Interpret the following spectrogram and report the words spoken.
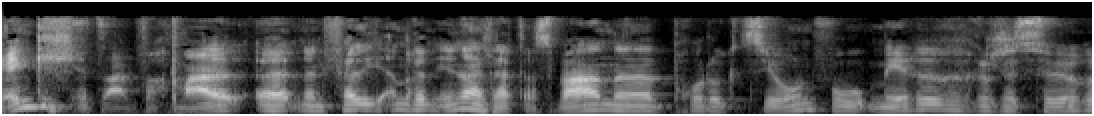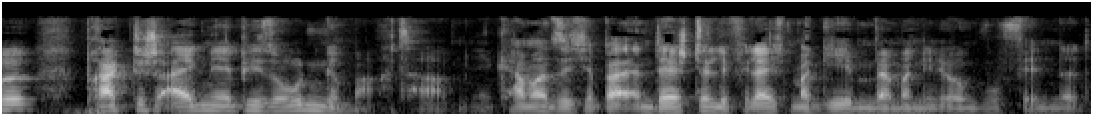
denke ich jetzt einfach mal, äh, einen völlig anderen Inhalt hat. Das war eine Produktion, wo mehrere Regisseure praktisch eigene Episoden gemacht haben. Den kann man sich aber an der Stelle vielleicht mal geben, wenn man ihn irgendwo findet.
